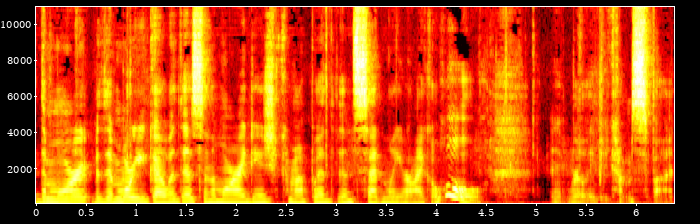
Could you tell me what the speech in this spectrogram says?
the more the more you go with this and the more ideas you come up with, then suddenly you're like, oh, it really becomes fun.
